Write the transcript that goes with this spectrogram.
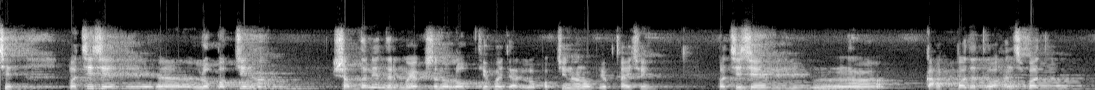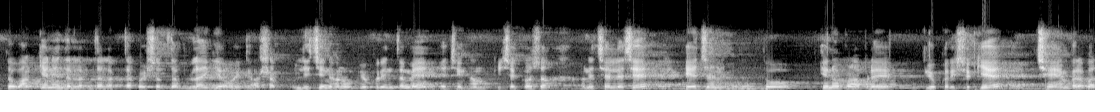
છે. પછી છે લોપક ચિહ્ન શબ્દની અંદર કોઈ અક્ષરનો લોપ થયો હોય ત્યારે લોપક ચિહ્નનો ઉપયોગ થાય છે. પછી છે કાકપદ અથવા હંસપદ. તો વાક્યની અંદર લખતા લખતા કોઈ શબ્દ ભૂલાઈ ગયા હોય તો આ શબ્દ ચિહ્નનો ઉપયોગ કરીને તમે એ ચિહ્ન મૂકી શકો છો. અને છેલ્લે છે એજન તો એનો પણ આપણે ઉપયોગ કરી શકીએ છીએ એમ, બરાબર?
